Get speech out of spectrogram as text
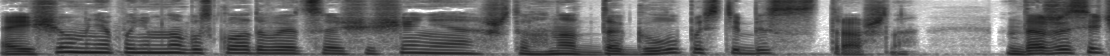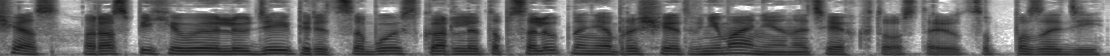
А еще у меня понемногу складывается ощущение, что она до глупости бесстрашна. Даже сейчас, распихивая людей перед собой, Скарлетт абсолютно не обращает внимания на тех, кто остается позади.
